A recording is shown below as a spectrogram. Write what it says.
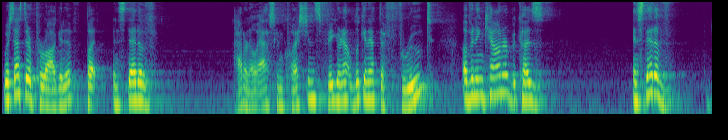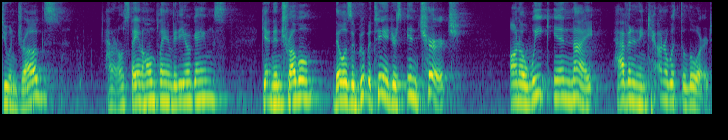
Which that's their prerogative, but instead of, I don't know, asking questions, figuring out, looking at the fruit of an encounter, because instead of doing drugs, I don't know, staying home playing video games, getting in trouble, there was a group of teenagers in church on a weekend night having an encounter with the Lord.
